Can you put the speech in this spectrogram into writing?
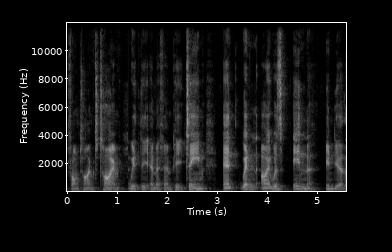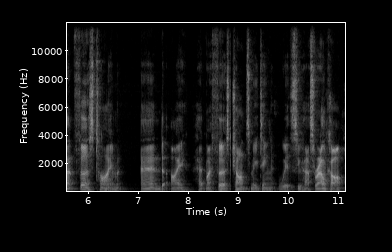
from time to time with the MFMP team. And when I was in India that first time and I had my first chance meeting with Suhas Ralkar,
